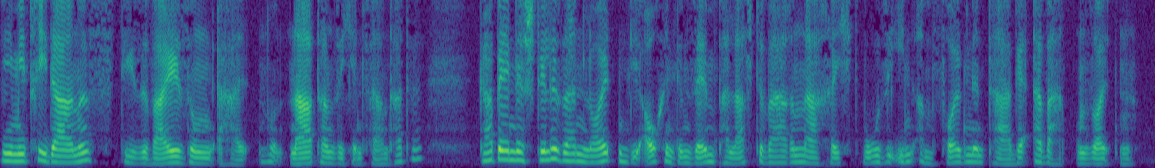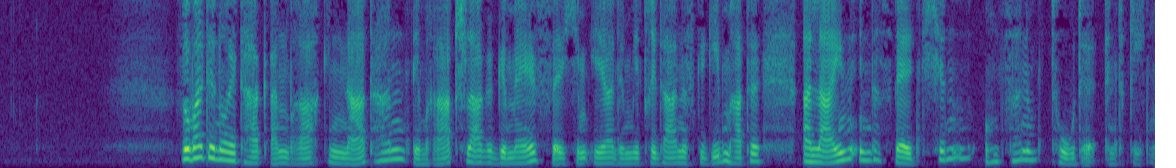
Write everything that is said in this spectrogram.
Wie Mithridates diese Weisung erhalten und Nathan sich entfernt hatte, gab er in der Stille seinen Leuten, die auch in demselben Palaste waren, Nachricht, wo sie ihn am folgenden Tage erwarten sollten. Sobald der neue Tag anbrach, ging Nathan, dem Ratschlage gemäß, welchem er dem Mithridates gegeben hatte, allein in das Wäldchen und seinem Tode entgegen.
